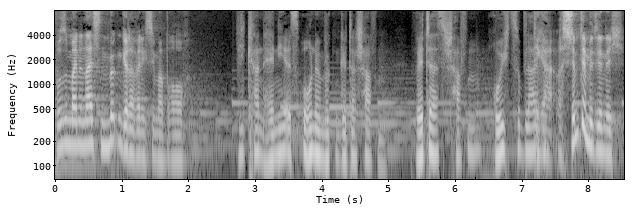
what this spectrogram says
Wo sind meine nicen Mückengitter, wenn ich sie mal brauche? Wie kann Henny es ohne Mückengitter schaffen? Wird er es schaffen, ruhig zu bleiben? Digga, was stimmt denn mit dir nicht?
